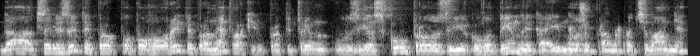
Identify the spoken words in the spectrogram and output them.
Да, це візити про поговорити про нетворкінг, про підтримку зв'язку, про звірку годинника і може про напрацювання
